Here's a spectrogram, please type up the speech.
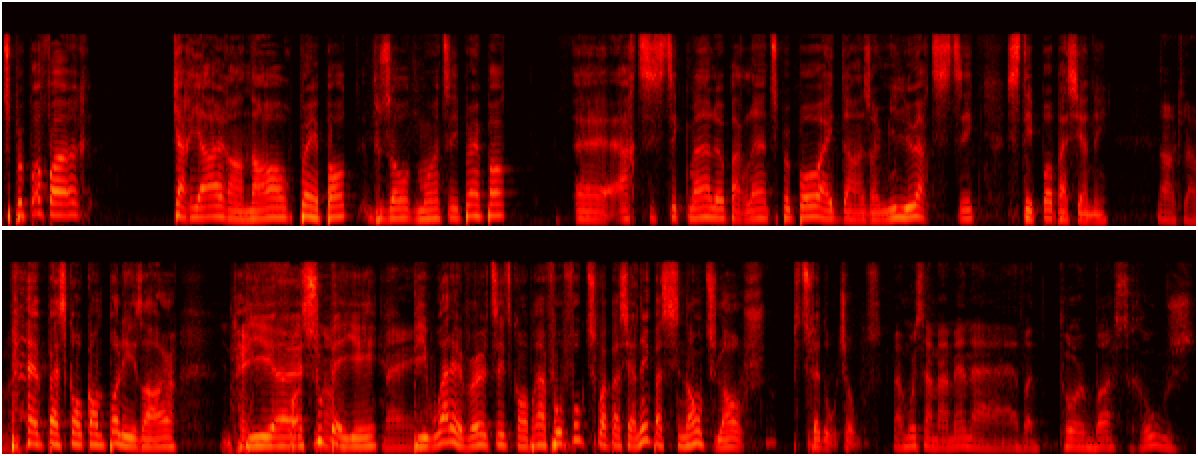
Tu peux pas faire carrière en art, peu importe vous autres, moi, tu sais, peu importe euh, artistiquement là, parlant, tu peux pas être dans un milieu artistique si t'es pas passionné. Non, clairement. Parce qu'on compte pas les heures, puis euh, sous-payé. Ben, Puis whatever, tu comprends. Faut, faut que tu sois passionné parce que sinon, tu lâches. Puis tu fais d'autres choses. ben, moi, ça m'amène à votre tour bus rouge,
